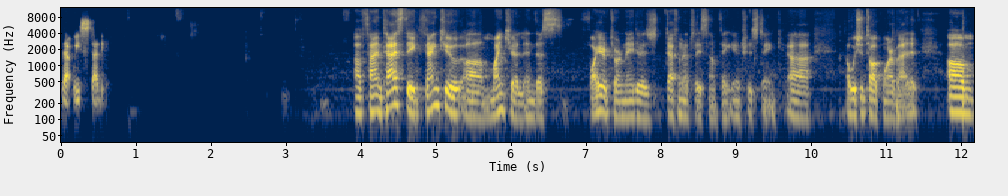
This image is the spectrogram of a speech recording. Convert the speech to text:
that we study. Uh, fantastic. Thank you, uh, Michael. And this fire tornado is definitely something interesting. Uh, we should talk more about it. Um,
